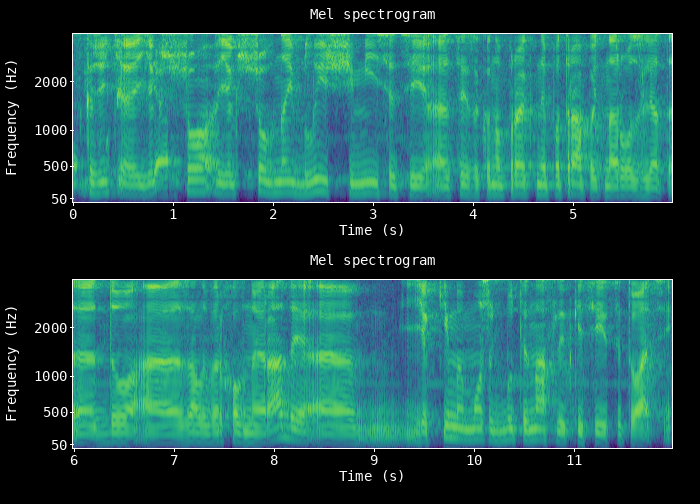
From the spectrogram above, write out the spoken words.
Скажіть, е, якщо, якщо в найближчі місяці е, цей законопроект не потрапить на розгляд е, до зали Верховної Ради, якими можуть бути наслідки цієї ситуації?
